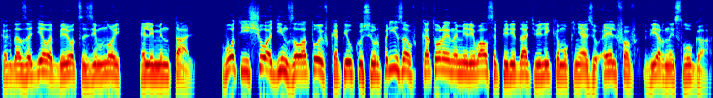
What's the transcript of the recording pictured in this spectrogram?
когда за дело берется земной элементаль. Вот еще один золотой в копилку сюрпризов, который намеревался передать великому князю эльфов верный слуга.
